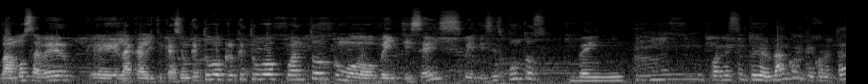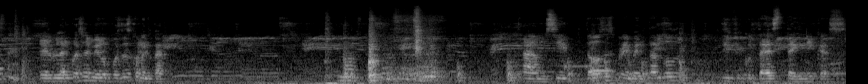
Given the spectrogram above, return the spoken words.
vamos a ver eh, la calificación que tuvo. Creo que tuvo, ¿cuánto? Como 26, 26 puntos. 20... ¿Cuál es el tuyo? ¿El blanco, el que conectaste? El blanco es el mío, lo puedes desconectar. No, Um, sí, estamos experimentando dificultades técnicas.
